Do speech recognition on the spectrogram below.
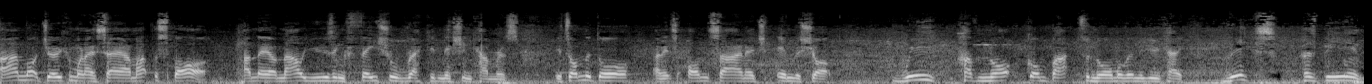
I'm not joking when I say I'm at the Spar and they are now using facial recognition cameras. It's on the door and it's on signage in the shop. We have not gone back to normal in the UK. This has been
